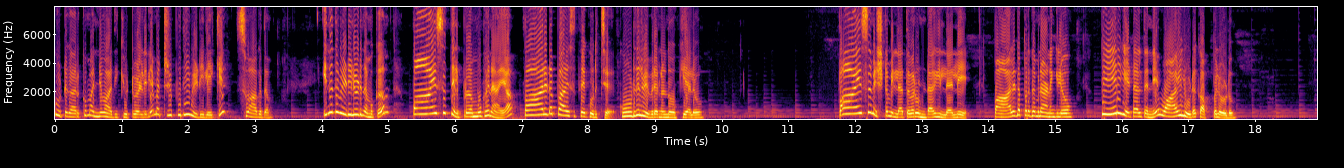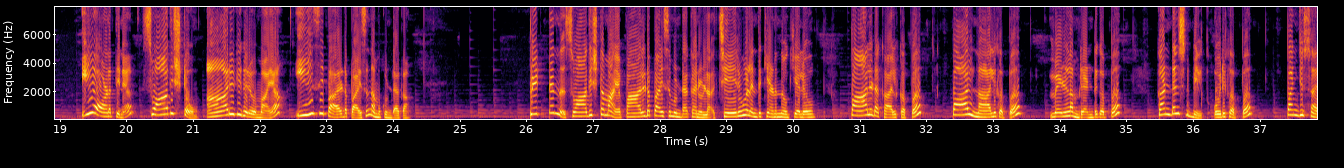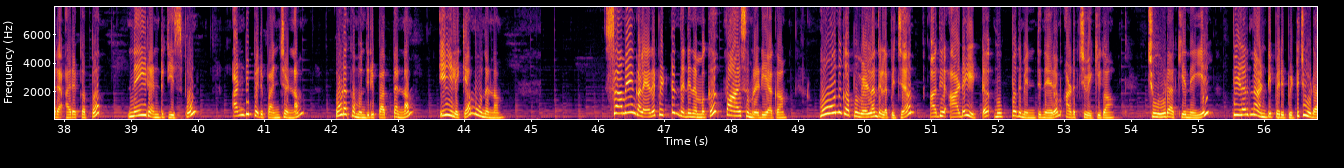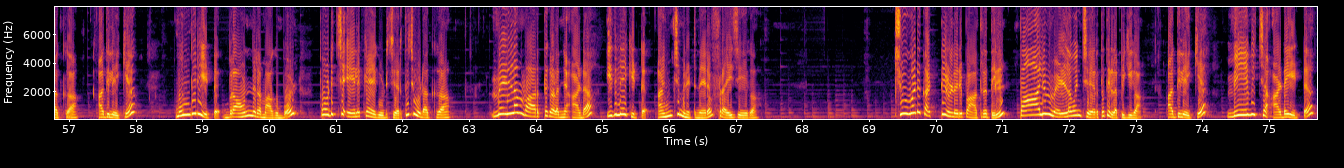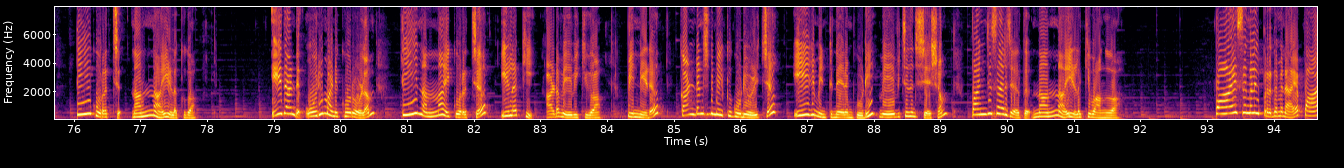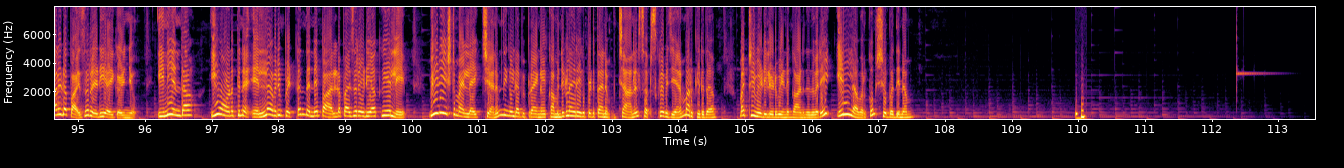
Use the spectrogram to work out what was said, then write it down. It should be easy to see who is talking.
Speaker 1: കൂട്ടുകാർക്കും അന്യവാദിക്യൂട്ടുകളിലെ മറ്റൊരു പുതിയ വീഡിയോയിലേക്ക് സ്വാഗതം. ഇന്നത്തെ വീഡിയോയിലൂടെ നമുക്ക് പായസത്തിൽ പ്രമുഖനായ പാലട പായസത്തെക്കുറിച്ച് കൂടുതൽ വിവരങ്ങൾ നോക്കിയാലോ? പായസം ഇഷ്ടമില്ലാത്തവർ ഉണ്ടാകില്ല അല്ലേ? പാലട പ്രഥമനാണെങ്കിലോ? പേര് കേട്ടാൽ തന്നെ വായിലൂടെ കപ്പലോടും. ഈ ഓണത്തിന് സ്വാദിഷ്ടവും ആരോഗ്യകരവുമായ ഈസി പാലട പായസം നമുക്കുണ്ടാക്കാം പെട്ടെന്ന് സ്വാദിഷ്ടമായ പാലട പായസം ഉണ്ടാക്കാനുള്ള ചേരുവകൾ എന്തൊക്കെയാണെന്ന് നോക്കിയാലോ? പാലട കാൽ കപ്പ് പാൽ നാല് കപ്പ് വെള്ളം രണ്ട് കപ്പ് കണ്ടൻസ്ഡ് മിൽക്ക് ഒരു കപ്പ് പഞ്ചസാര അര കപ്പ് നെയ്യ് രണ്ട് ടീസ്പൂൺ അണ്ടിപ്പരിപ്പ് അഞ്ചെണ്ണം ഉണക്കമുന്തിരി പത്തെണ്ണം ഏലയ്ക്ക മൂന്നെണ്ണം. സമയം കളയാതെ പെട്ടെന്ന് തന്നെ നമുക്ക് പായസം റെഡിയാക്കാം. മൂന്ന് കപ്പ് വെള്ളം തിളപ്പിച്ച് അതിൽ അടയിട്ട് മുപ്പത് മിനിറ്റ് നേരം അടച്ചു വെക്കുക. ചൂടാക്കിയ നെയ്യിൽ പിളർന്ന അണ്ടിപ്പരിപ്പിട്ട് ചൂടാക്കുക. അതിലേക്ക് മുന്തിരിയിട്ട് ബ്രൗൺ നിറമാകുമ്പോൾ പൊടിച്ച ഏലക്കായ കൂടി ചേർത്ത് ചൂടാക്കുക. വെള്ളം വാർത്ത് കളഞ്ഞ അട ഇതിലേക്കിട്ട് അഞ്ച് മിനിറ്റ് നേരം ഫ്രൈ ചെയ്യുക. ചുവട് കട്ടിയുള്ളൊരു പാത്രത്തിൽ പാലും വെള്ളവും ചേർത്ത് തിളപ്പിക്കുക. അതിലേക്ക് വേവിച്ച അടയിട്ട് തീ കുറച്ച് നന്നായി ഇളക്കുക. ഏതാണ്ട് ഒരു മണിക്കൂറോളം തീ നന്നായി കുറച്ച് ഇളക്കി അട വേവിക്കുക. പിന്നീട് കണ്ടൻസ്ഡ് മിൽക്ക് കൂടി ഒഴിച്ച് ഏഴ് മിനിറ്റ് നേരം കൂടി വേവിച്ചതിന് ശേഷം പഞ്ചസാര ചേർത്ത് നന്നായി ഇളക്കി വാങ്ങുക. പായസങ്ങളിൽ പ്രഥമനായ പാലട പായസം റെഡിയായി കഴിഞ്ഞു. ഇനി എന്താ? ഈ ഓണത്തിന് എല്ലാവരും പെട്ടെന്ന് തന്നെ പാലട പായസം റെഡിയാക്കുകയല്ലേ വീഡിയോ ഇഷ്ടമായി ലൈക്ക് ചെയ്യാനും നിങ്ങളുടെ അഭിപ്രായങ്ങൾ കമന്റുകളായി രേഖപ്പെടുത്താനും ചാനൽ സബ്സ്ക്രൈബ് ചെയ്യാനും മറക്കരുത്. മറ്റൊരു വീഡിയോയിലൂടെ വീണ്ടും കാണുന്നതുവരെ എല്ലാവർക്കും ശുഭദിനം.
